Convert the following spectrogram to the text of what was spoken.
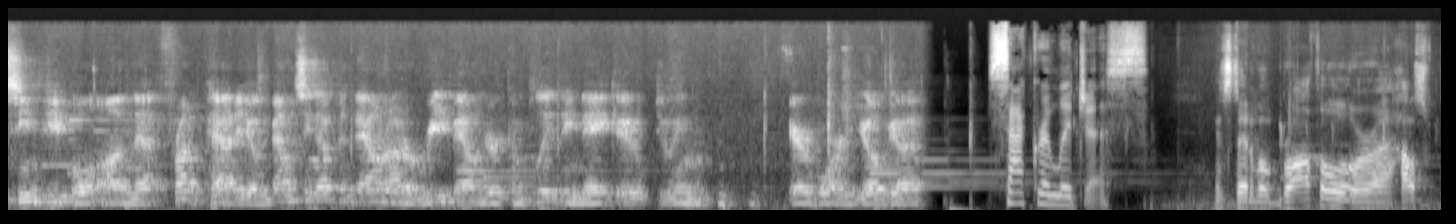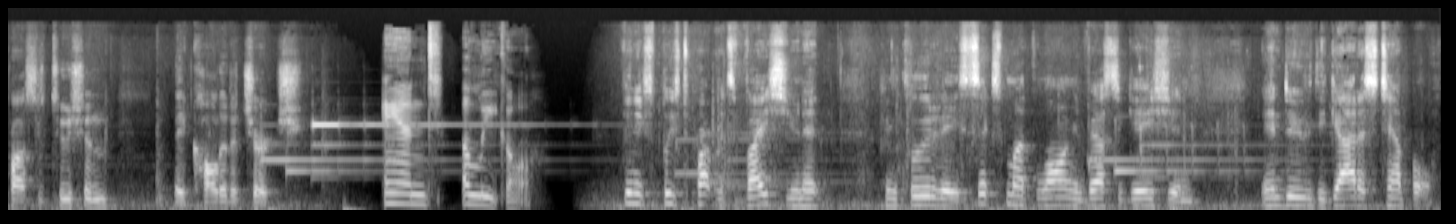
seen people on that front patio bouncing up and down on a rebounder completely naked, doing airborne yoga. Sacrilegious. Instead of a brothel or a house of prostitution, they called it a church. And illegal. Phoenix Police Department's Vice Unit concluded a six month long investigation into the Goddess Temple.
